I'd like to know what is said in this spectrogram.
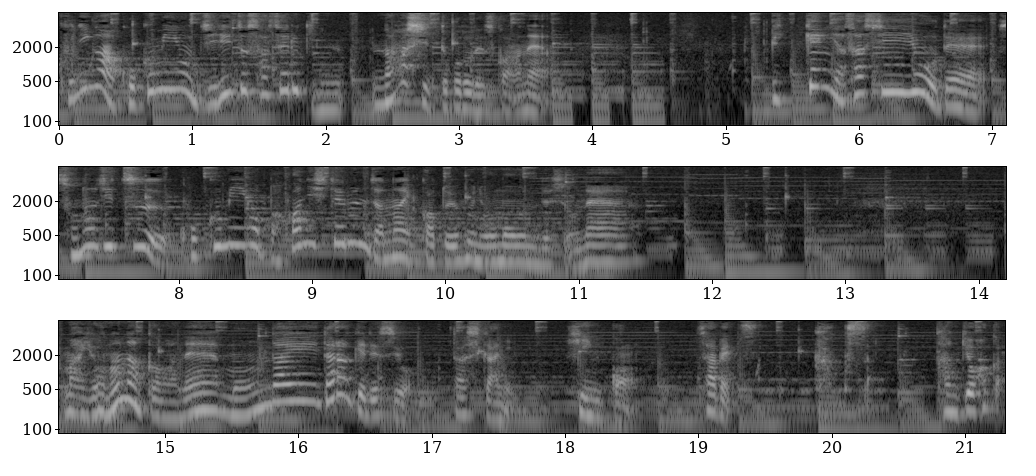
国が国民を自立させる気なしってことですからね。一見優しいようでその実国民をバカにしてるんじゃないかというふうに思うんですよね。まあ世の中はね問題だらけですよ。確かに。貧困。差別。格差。環境破壊。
